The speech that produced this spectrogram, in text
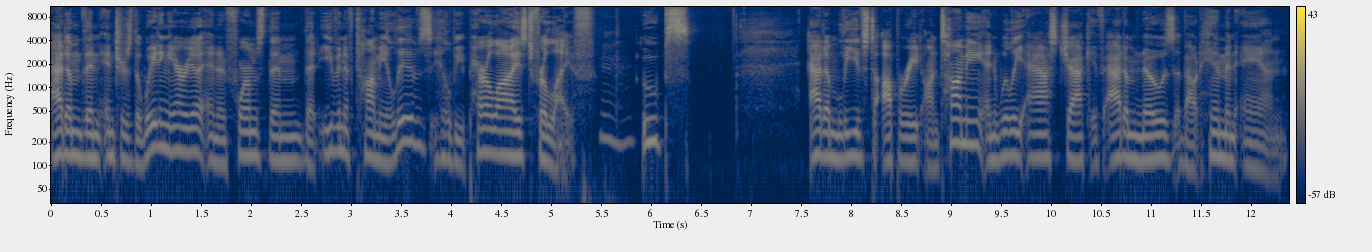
Adam then enters the waiting area and informs them that even if Tommy lives, he'll be paralyzed for life. Oops. Adam leaves to operate on Tommy, and Willie asks Jack if Adam knows about him and Anne.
